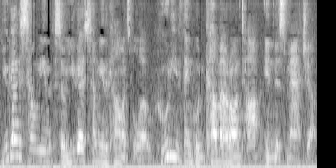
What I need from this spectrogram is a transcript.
you guys tell me. So you guys tell me in the comments below. Who do you think would come out on top in this matchup?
